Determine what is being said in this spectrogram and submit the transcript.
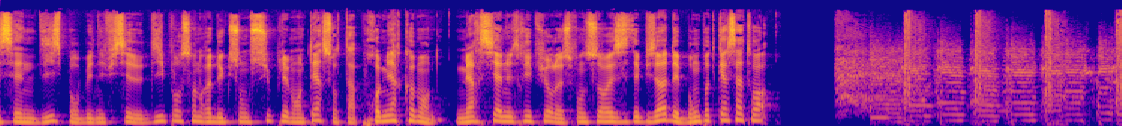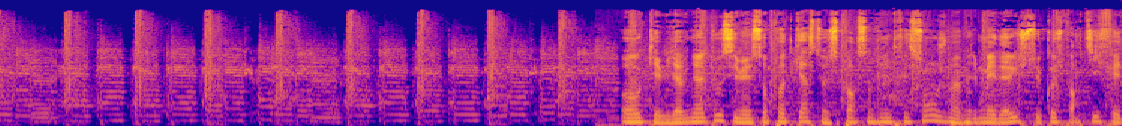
SSN 10 pour bénéficier de 10% de réduction supplémentaire sur ta première commande. Merci à NutriPure de sponsoriser cet épisode et bon podcast à toi. Ok, bienvenue à tous et bienvenue sur le podcast Sport Santé Nutrition. Je m'appelle Médéric, je suis coach sportif et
